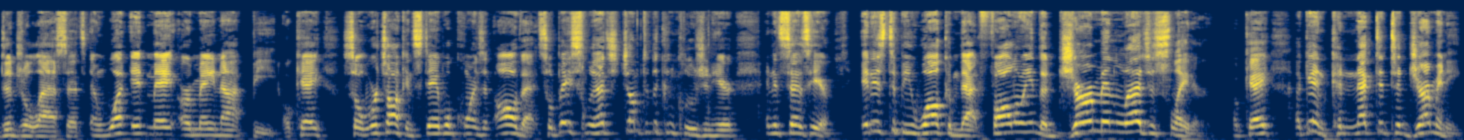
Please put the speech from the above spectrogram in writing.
digital assets and what it may or may not be. Okay, so we're talking stable coins and all that. So basically, let's jump to the conclusion here. And it says here it is to be welcomed that following the German legislator, okay, again, connected to Germany.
